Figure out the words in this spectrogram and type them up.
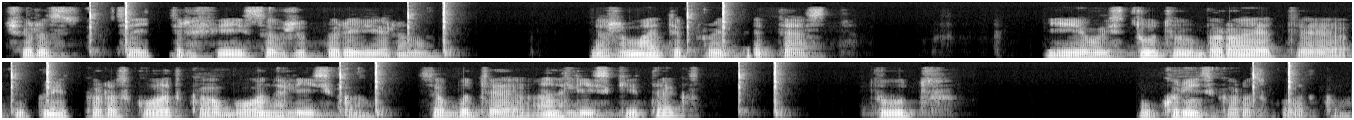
Через цей інтерфейс це вже перевірено. Нажимаєте пройти тест. І ось тут вибираєте українська розкладка або англійська. Це буде англійський текст, тут українська розкладка.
